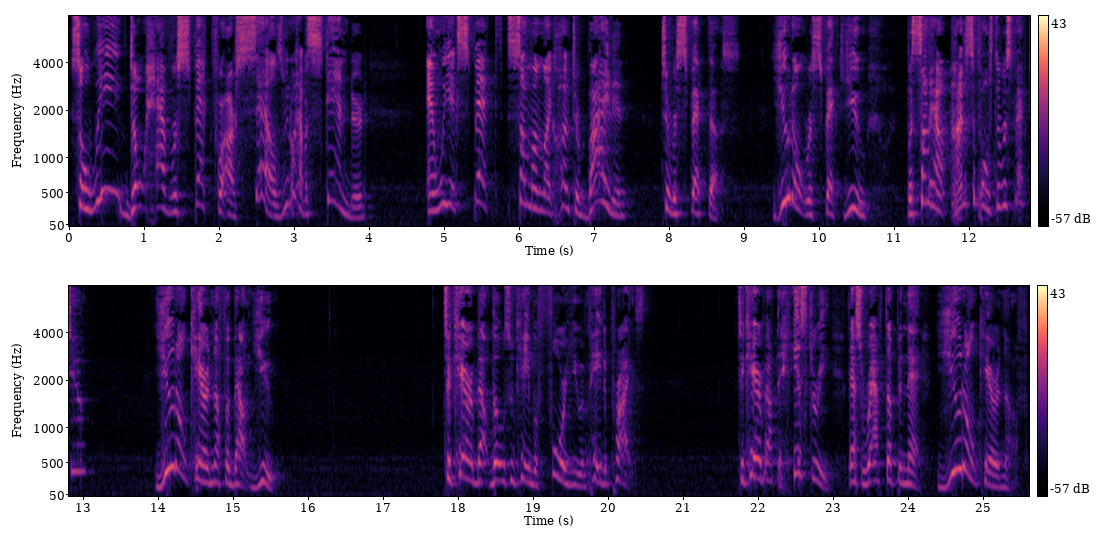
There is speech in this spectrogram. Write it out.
So we don't have respect for ourselves. We don't have a standard. And we expect someone like Hunter Biden to respect us. You don't respect you, but somehow I'm supposed to respect you? You don't care enough about you to care about those who came before you and paid the price, to care about the history that's wrapped up in that. You don't care enough,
